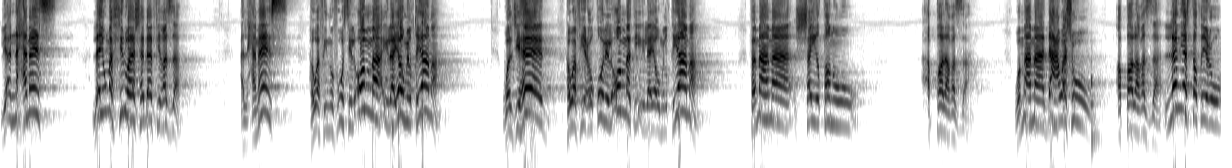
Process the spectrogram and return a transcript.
لأن حماس لا يمثلها شباب في غزة. الحماس هو في نفوس الأمة إلى يوم القيامة. والجهاد هو في عقول الأمة إلى يوم القيامة. فمهما شيطنوا أبطال غزة ومهما دعوشوا أبطال غزة لن يستطيعوا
